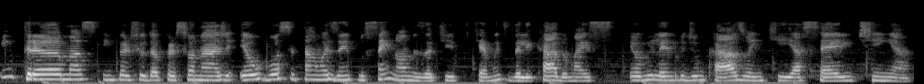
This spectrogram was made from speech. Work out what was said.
em tramas, em perfil da personagem. Eu vou citar um exemplo sem nomes aqui, porque é muito delicado, mas eu me lembro de um caso em que a série tinha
